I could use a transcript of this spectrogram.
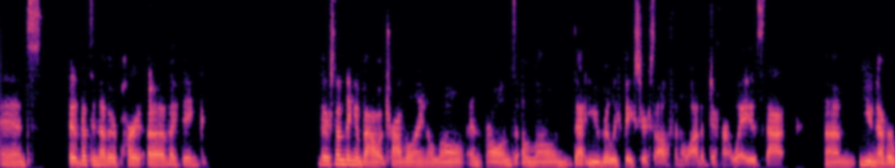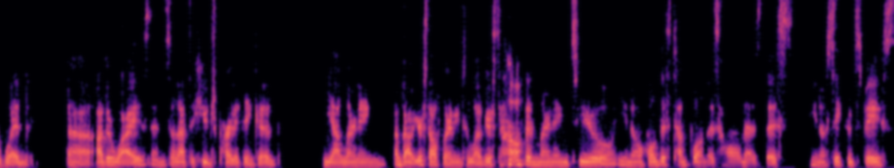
and that's another part of, I think, there's something about traveling alone and worlds alone that you really face yourself in a lot of different ways that um, you never would uh, otherwise. And so that's a huge part, I think, of yeah, learning about yourself, learning to love yourself, and learning to, you know, hold this temple and this home as this, you know, sacred space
